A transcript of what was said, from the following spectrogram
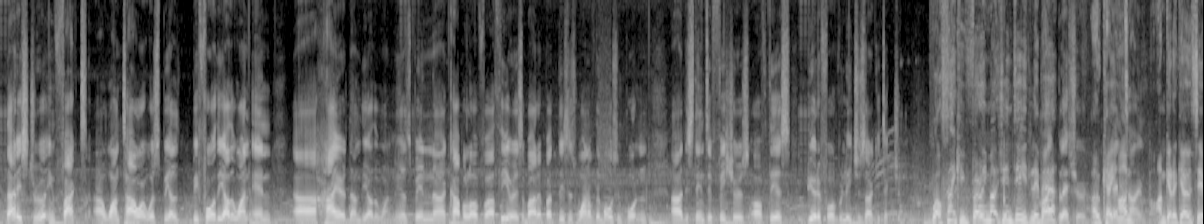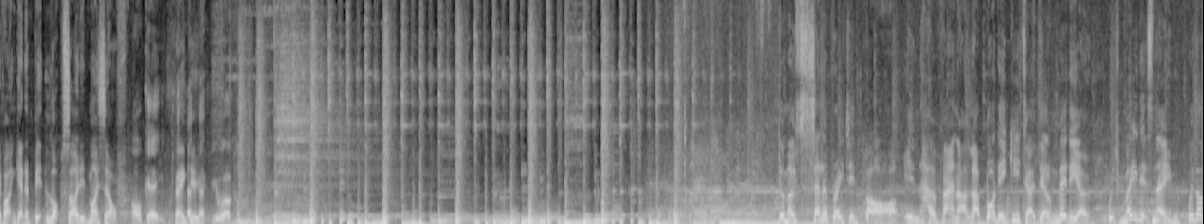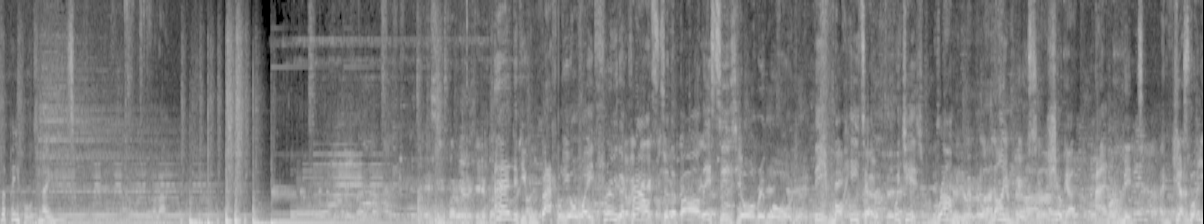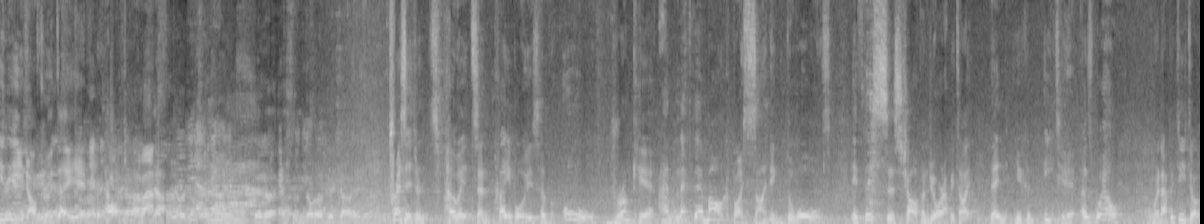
That is true. In fact, one tower was built before the other one and uh, higher than the other one. There's been a couple of uh, theories about it, but this is one of the most important uh, distinctive features of this beautiful religious architecture. Well, thank you very much indeed, Liber. My pleasure. Okay, Anytime. I'm, I'm going to go and see if I can get a bit lopsided myself. Okay. Thank you. You're welcome. The most celebrated bar in Havana, La Bodeguita del Medio, which made its name with other people's names. And if you can battle your way through the crowds to the bar, this is your reward. The mojito, which is rum, lime juice, sugar and mint. And just what you need after a day in hot Havana. Mm. Presidents, poets and playboys have all drunk here and left their mark by signing the walls. If this has sharpened your appetite, then you can eat here as well. Buen appetito.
